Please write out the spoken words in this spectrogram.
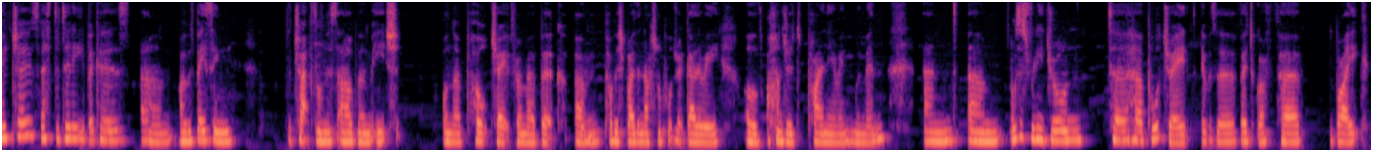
I chose Vesta Tilley because um, I was basing the tracks on this album each on a portrait from a book um, published by the National Portrait Gallery of 100 pioneering women. And um, I was just really drawn to her portrait. It was a photograph of her bike,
